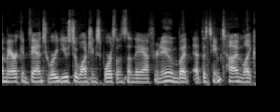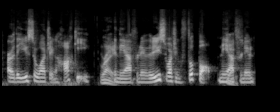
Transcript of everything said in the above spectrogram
American fans who are used to watching sports on Sunday afternoon, but at the same time, like, are they used to watching hockey Right. in the afternoon? They're used to watching football in the Yes. afternoon.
